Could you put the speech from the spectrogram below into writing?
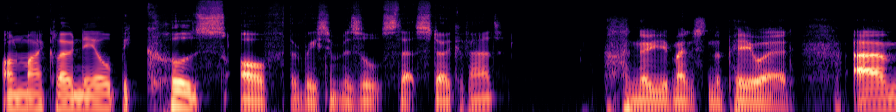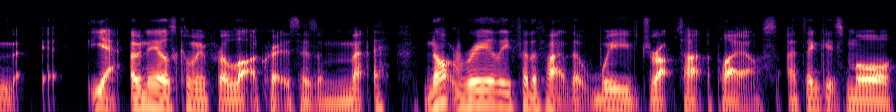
on Michael O'Neill because of the recent results that Stoke have had? I know you mentioned the P word. Um, yeah, O'Neill's coming for a lot of criticism. Not really for the fact that we've dropped out the playoffs. I think it's more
